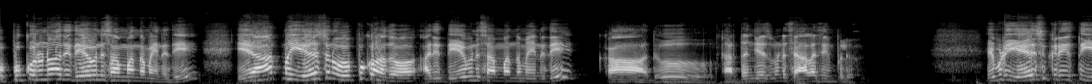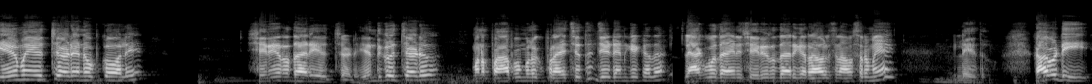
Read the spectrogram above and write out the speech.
ఒప్పుకొనునో అది దేవుని సంబంధమైనది. ఏ ఆత్మ యేసును ఒప్పుకొనదో అది దేవుని సంబంధమైనది కాదు. అర్థం చేసుకుంటే చాలా సింపుల్. ఇప్పుడు యేసుక్రీస్తు ఏమై వచ్చాడని ఒప్పుకోవాలి? శరీరధారి వచ్చాడు. ఎందుకు వచ్చాడు? మన పాపములకు ప్రాయశ్చిత్తం చేయడానికే కదా? లేకపోతే ఆయన శరీరధారిగా రావాల్సిన అవసరమే లేదు. కాబట్టి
